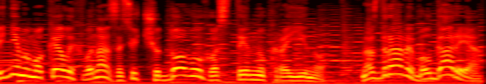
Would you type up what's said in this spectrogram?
піднімемо келих вина за цю чудову гостинну країну. На здраве, Болгарія!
